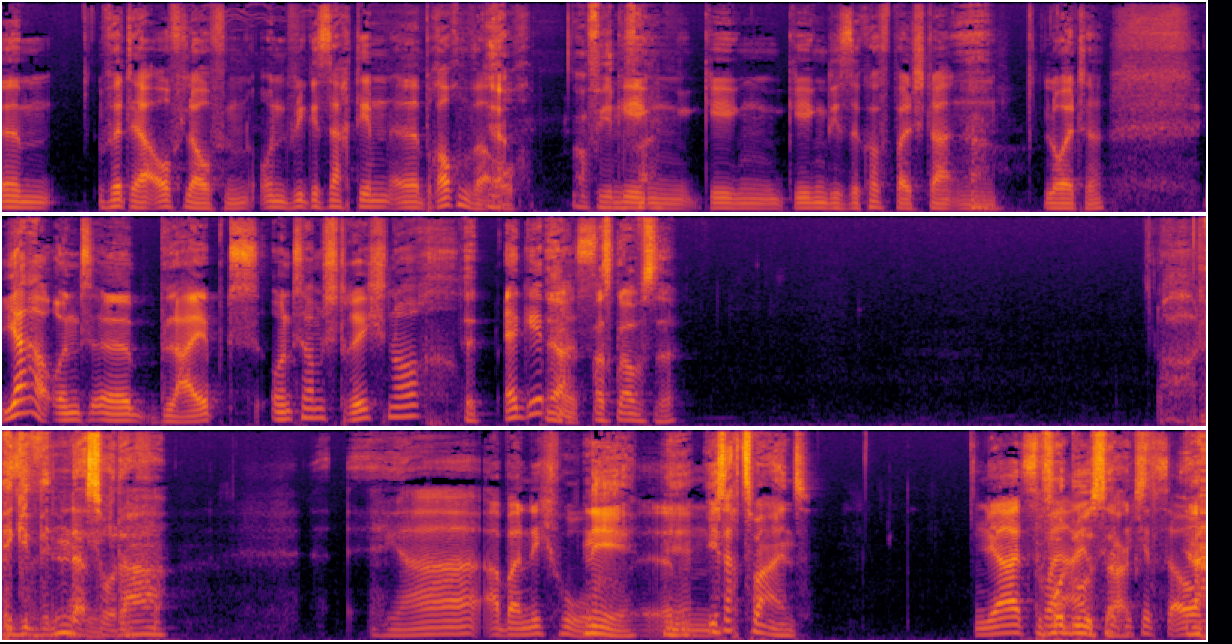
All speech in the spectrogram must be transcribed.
Ähm, wird er auflaufen. Und wie gesagt, den äh, brauchen wir Ja, auch auf jeden Fall. gegen, gegen, gegen diese kopfballstarken Leute. Ja, und äh, bleibt unterm Strich noch Ja, Ergebnis. was glaubst du? Oh, Wir gewinnen das, oder? Ja, aber nicht hoch. Nee, nee. Ähm, ich sag 2-1. Ja, Bevor 2-1 du es hätte ich sagst. jetzt auch.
